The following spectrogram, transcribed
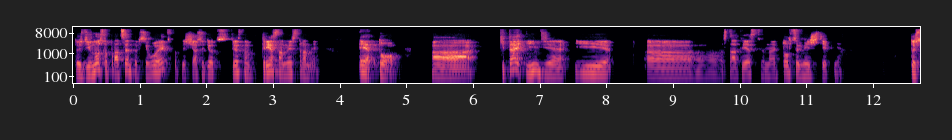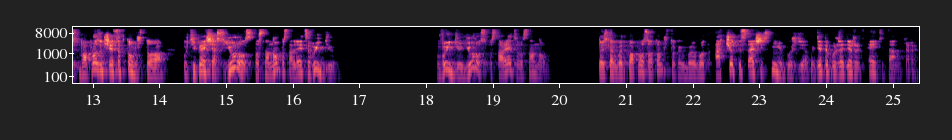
То есть 90% всего экспорта сейчас идет, соответственно, в три основные страны. Это а, Китай, Индия и, э, соответственно, Турция в меньшей степени. То есть вопрос заключается в том, что у тебя сейчас Юрлс в основном поставляется в Индию. В Индию Юрлс поставляется в основном. То есть как бы это вопрос о том, что как бы вот, а что ты дальше с ними будешь делать? Где ты будешь задерживать эти танкеры?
